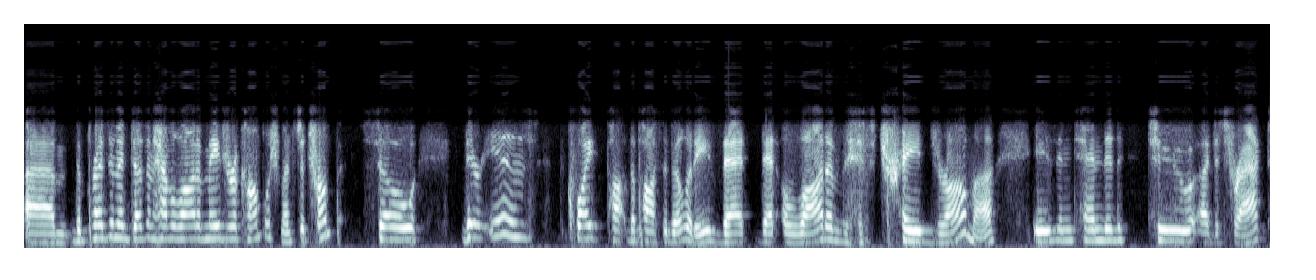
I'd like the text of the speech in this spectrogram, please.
Um, the president doesn't have a lot of major accomplishments to trumpet. So there is quite po- the possibility that that a lot of this trade drama is intended to uh, distract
